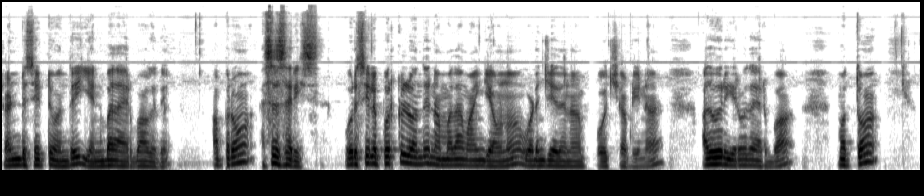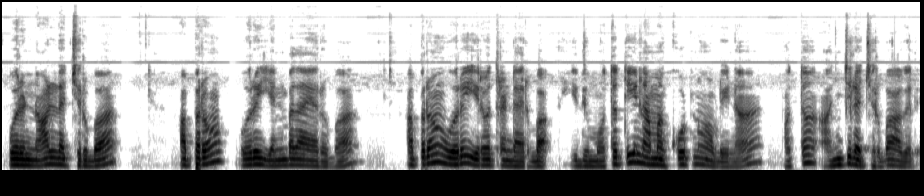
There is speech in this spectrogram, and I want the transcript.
ரெண்டு செட்டு வந்து எண்பதாயிரரூபா ஆகுது. அப்புறம் அசசரிஸ் ஒரு சில பொருட்கள் வந்து நம்ம தான் வாங்கி ஆகணும் உடஞ்சி எதனா போச்சு அப்படின்னா அது ஒரு இருபதாயிரரூபா மொத்தம் ஒரு நாலு லட்ச ரூபா அப்புறம் ஒரு எண்பதாயிரம் ரூபாய். அப்புறம் ஒரு இருபத்தி ரெண்டாயிரரூபா இது மொத்தத்தையும் நம்ம கூட்டணும் அப்படின்னா மொத்தம் அஞ்சு லட்ச ரூபா ஆகுது.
